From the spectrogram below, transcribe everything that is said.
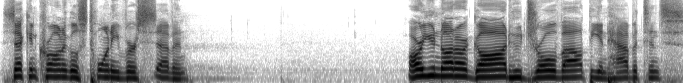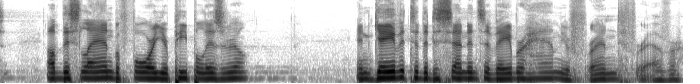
Second Chronicles 20, verse 7. Are you not our God who drove out the inhabitants of this land before your people Israel and gave it to the descendants of Abraham, your friend, forever?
